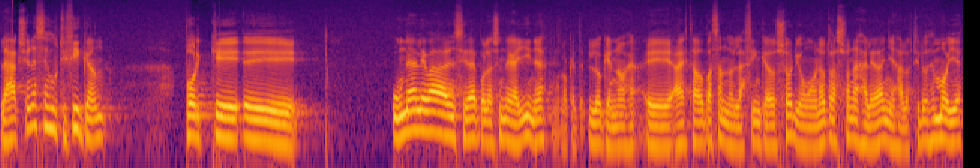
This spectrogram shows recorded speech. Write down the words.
Las acciones se justifican porque eh, una elevada densidad de población de gallinas, lo que, lo que nos eh, ha estado pasando en la finca de Osorio o en otras zonas aledañas a los tiros de Molle,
